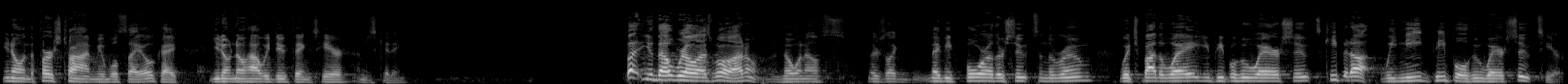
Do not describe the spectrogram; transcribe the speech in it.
You know, in the first time, you will say, okay, you don't know how we do things here. I'm just kidding. But you, they'll realize, well, I don't, no one else. There's like maybe four other suits in the room, which, by the way, you people who wear suits, keep it up. We need people who wear suits here.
